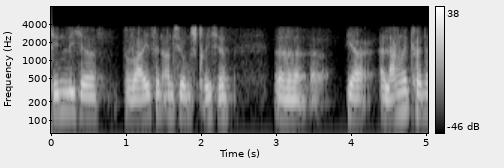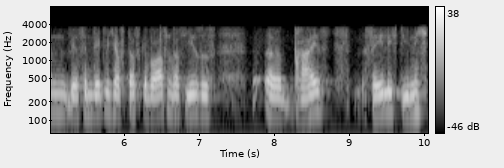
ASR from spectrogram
sinnliche Beweise in Anführungsstriche äh, ja, erlangen können. Wir sind wirklich auf das geworfen, was Jesus äh, preist, selig, die nicht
